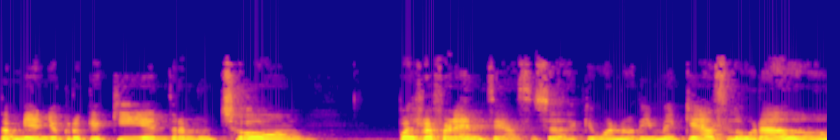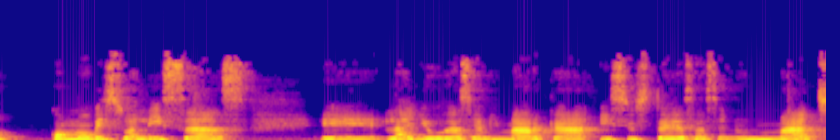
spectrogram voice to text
También yo creo que aquí entra mucho, pues, referencias, o sea, de que, bueno, dime qué has logrado cómo visualizas eh, la ayuda hacia mi marca y si ustedes hacen un match,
